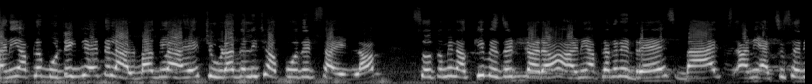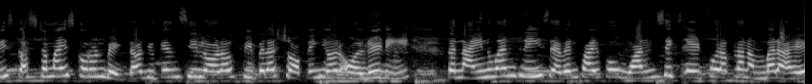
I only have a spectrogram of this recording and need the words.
आणि आपलं बुटीक जे आहे ते लालबागला आहे चिवडा गलीच्या अपोजिट साईडला सो तुम्ही नक्की व्हिजिट करा आणि आपल्याकडे ड्रेस बॅग्स आणि ॲक्सेसरीज कस्टमाइज करून भेटतात. You can see lot of people are shopping here already तर nine one three seven five four one six eight four आपला नंबर आहे.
